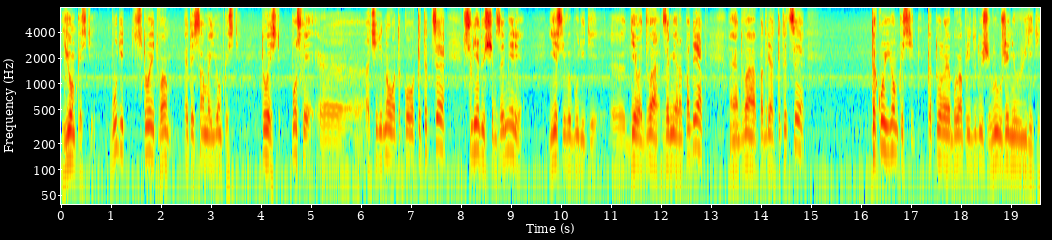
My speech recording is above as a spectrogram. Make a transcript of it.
емкости будет стоить вам этой самой емкости. То есть после э, очередного такого КТЦ в следующем замере если вы будете э, делать два замера подряд, э, два подряд КТЦ, такой емкости, которая была предыдущей, вы уже не увидите.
